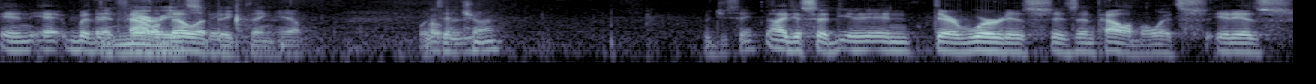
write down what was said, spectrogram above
in, with and Mary is a infallibility. big thing, yep. What's that, Okay. What'd you say? I just said, in, their word is, is infallible. It's, it is,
